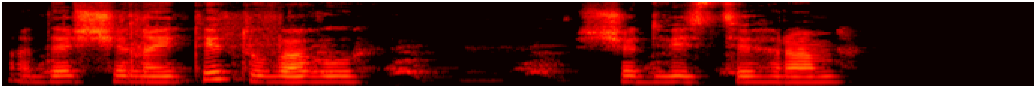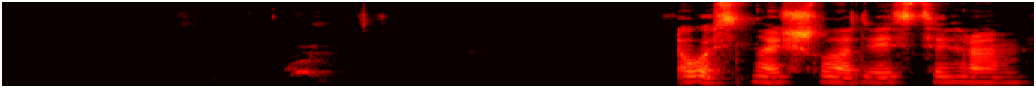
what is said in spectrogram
А де ще знайти ту вагу, що 200 грам? Ось, знайшла 200 грам.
